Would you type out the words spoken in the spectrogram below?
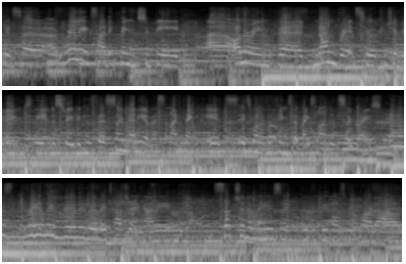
It's a really exciting thing to be uh, honouring the non-Brits who are contributing to the industry because there's so many of us and I think it's, it's one of the things that makes London so great. It is really, really, really touching. I mean, such an amazing group of people to be part of.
